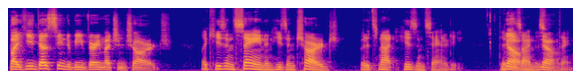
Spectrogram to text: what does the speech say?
but he does seem to be very much in charge. Like he's insane and he's in charge, but it's not his insanity that No, designed this no. whole thing.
